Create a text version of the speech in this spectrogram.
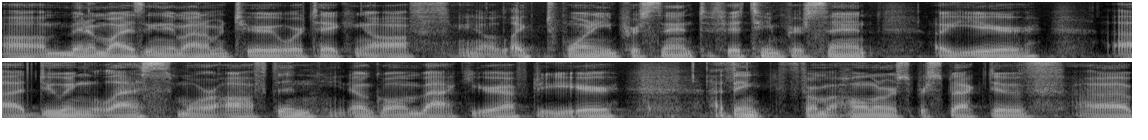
um, minimizing the amount of material we're taking off, you know, like 20% to 15% a year. Uh, doing less more often, you know, going back year after year. I think from a homeowner's perspective, uh,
